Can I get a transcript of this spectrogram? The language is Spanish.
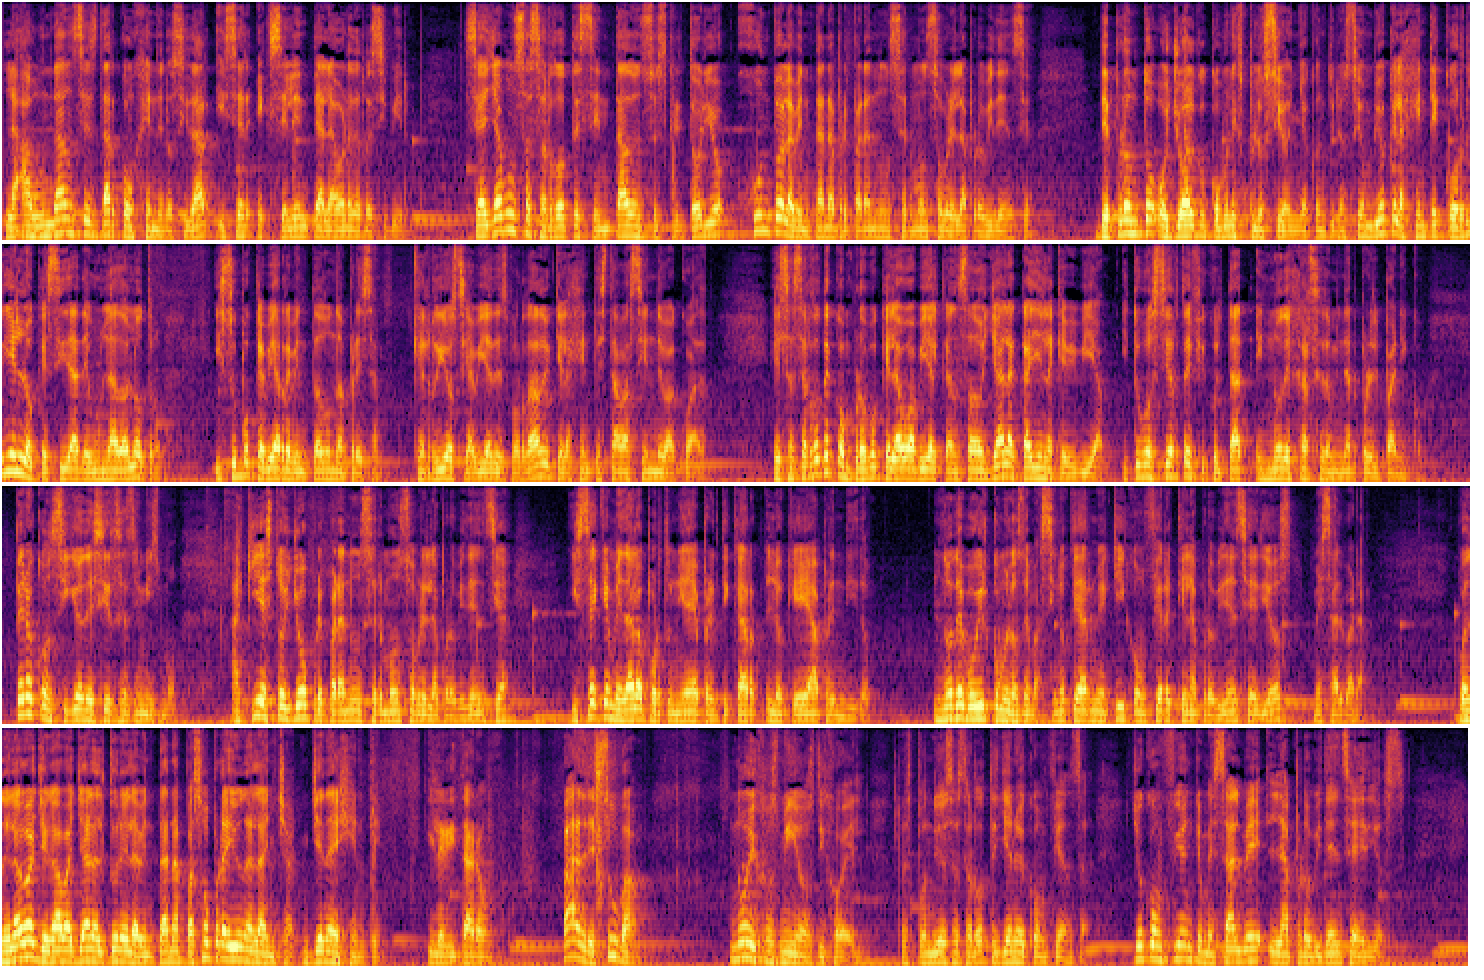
La abundancia es dar con generosidad y ser excelente a la hora de recibir. Se hallaba un sacerdote sentado en su escritorio junto a la ventana preparando un sermón sobre la providencia. De pronto oyó algo como una explosión y a continuación vio que la gente corría enloquecida de un lado al otro y supo que había reventado una presa, que el río se había desbordado y que la gente estaba siendo evacuada. El sacerdote comprobó que el agua había alcanzado ya la calle en la que vivía y tuvo cierta dificultad en no dejarse dominar por el pánico pero consiguió decirse a sí mismo, aquí estoy yo preparando un sermón sobre la providencia y sé que me da la oportunidad de practicar lo que he aprendido. No debo ir como los demás, sino quedarme aquí y confiar que en la providencia de Dios me salvará. Cuando el agua llegaba ya a la altura de la ventana, pasó por ahí una lancha llena de gente, y le gritaron, Padre, suba. No, hijos míos, dijo él, respondió el sacerdote lleno de confianza. Yo confío en que me salve la providencia de Dios.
